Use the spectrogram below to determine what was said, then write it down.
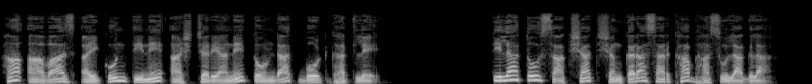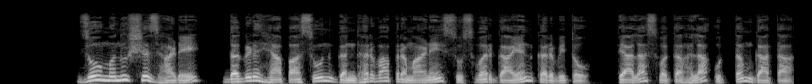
हा आवाज ऐकून तिने आश्चर्याने तोंडात बोट घातले. तिला तो साक्षात शंकरासारखा भासू लागला. जो मनुष्य झाडे दगड ह्यापासून गंधर्वाप्रमाणे सुस्वर गायन करवितो त्याला स्वतःला उत्तम गाता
